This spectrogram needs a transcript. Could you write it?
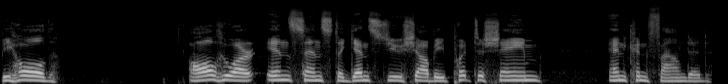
Behold, all who are incensed against you shall be put to shame and confounded.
